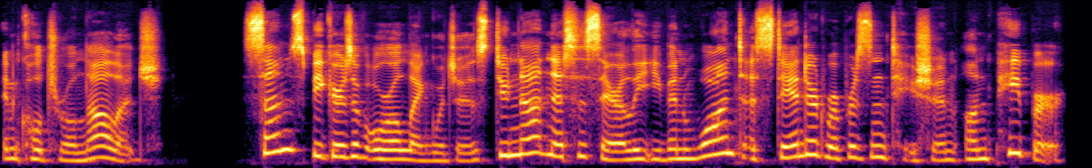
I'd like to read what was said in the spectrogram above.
and cultural knowledge. Some speakers of oral languages do not necessarily even want a standard representation on paper,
